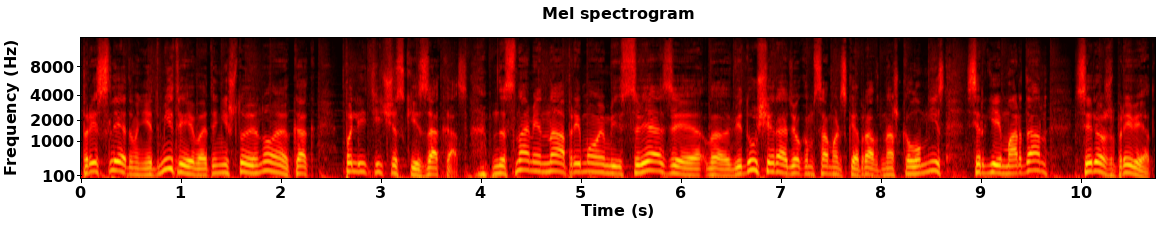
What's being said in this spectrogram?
преследование Дмитриева это не что иное, как политический заказ. С нами на прямой связи э, ведущий радио «Комсомольская правда» наш колумнист Сергей Мордан. Сережа, привет.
